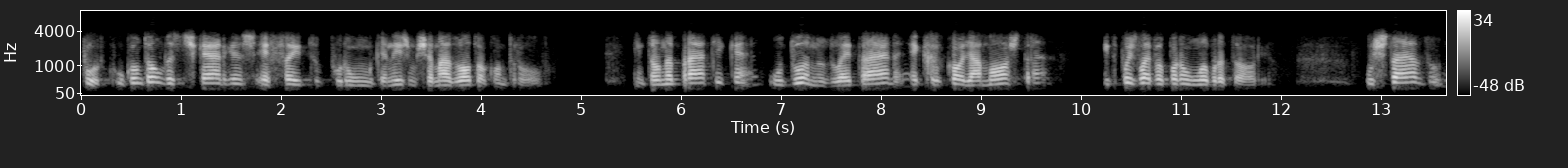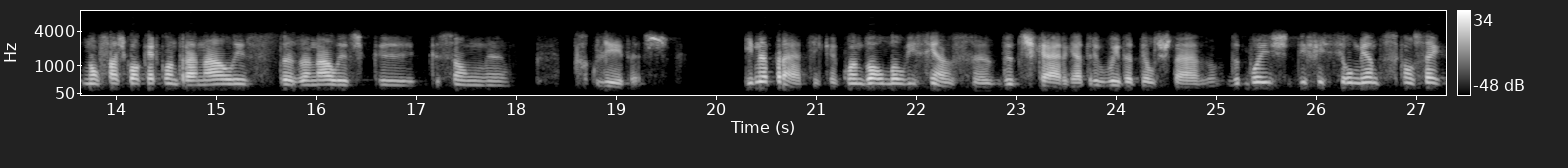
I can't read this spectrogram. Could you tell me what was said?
Porque o controle das descargas é feito por um mecanismo chamado autocontrole. Então, na prática, o dono do hectare é que recolhe a amostra e depois leva para um laboratório. O Estado não faz qualquer contra-análise das análises que, que são uh, recolhidas. E na prática, quando há uma licença de descarga atribuída pelo Estado, depois dificilmente se consegue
